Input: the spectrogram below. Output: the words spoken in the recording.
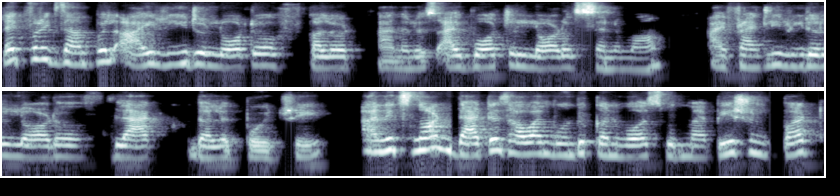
Like, for example, I read a lot of colored analysts, I watch a lot of cinema. I frankly read a lot of Black Dalit poetry. And it's not that is how I'm going to converse with my patient, but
